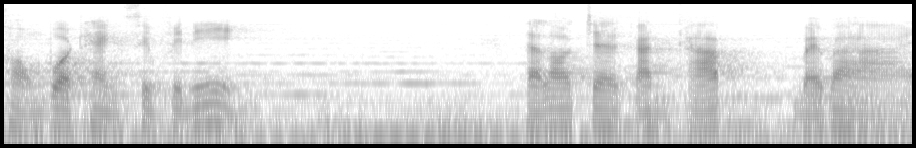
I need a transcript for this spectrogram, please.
ของบทแห่งซิมฟินีแล้วเราเจอกันครับ บ๊ายบาย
